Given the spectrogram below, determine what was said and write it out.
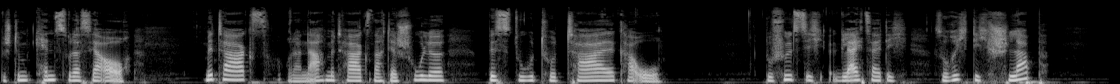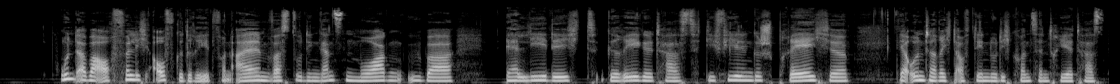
Bestimmt kennst du das ja auch. Mittags oder nachmittags nach der Schule bist du total KO. Du fühlst dich gleichzeitig so richtig schlapp und aber auch völlig aufgedreht von allem, was du den ganzen Morgen über erledigt, geregelt hast, die vielen Gespräche, der Unterricht, auf den du dich konzentriert hast.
